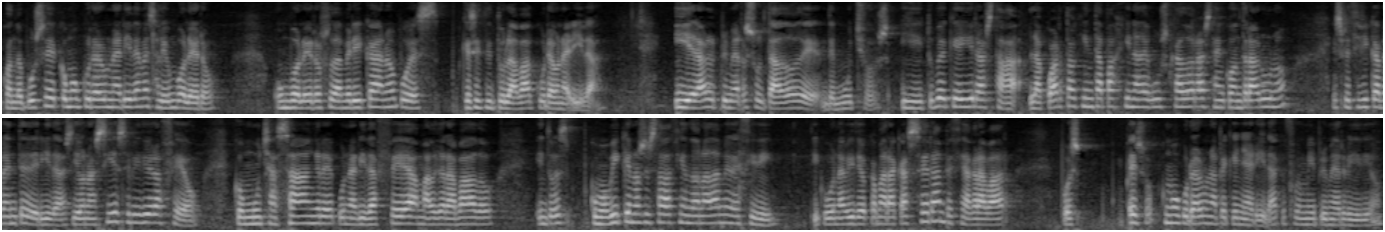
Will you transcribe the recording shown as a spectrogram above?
cuando puse cómo curar una herida me salió un bolero, un bolero sudamericano pues que se titulaba Cura una herida. Y era el primer resultado de, de muchos. Y tuve que ir hasta la cuarta o quinta página de buscador hasta encontrar uno específicamente de heridas. Y aún así ese vídeo era feo, con mucha sangre, con una herida fea, mal grabado. Entonces, como vi que no se estaba haciendo nada, me decidí. Y con una videocámara casera empecé a grabar, pues eso, cómo curar una pequeña herida, que fue mi primer vídeo.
